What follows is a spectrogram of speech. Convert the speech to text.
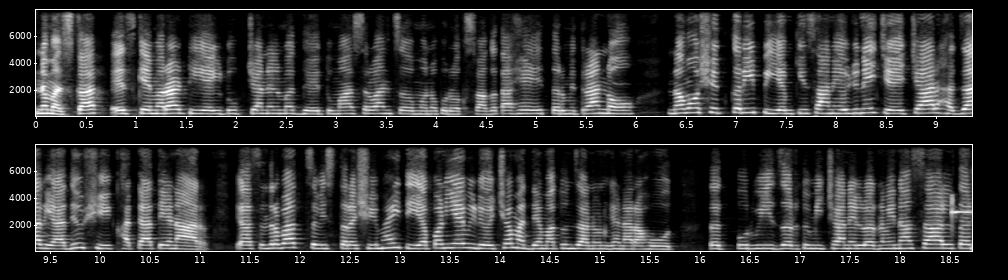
नमस्कार एस के मराठी या यूट्यूब चॅनलमध्ये तुम्हा सर्वांचं मनपूर्वक स्वागत आहे. तर मित्रांनो नमो शेतकरी पी एम किसान योजनेचे चार हजार या दिवशी खात्यात येणार. या संदर्भात सविस्तर अशी माहिती आपण या व्हिडिओच्या माध्यमातून जाणून घेणार आहोत. तत्पूर्वी जर तुम्ही चॅनेलवर नवीन असाल तर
